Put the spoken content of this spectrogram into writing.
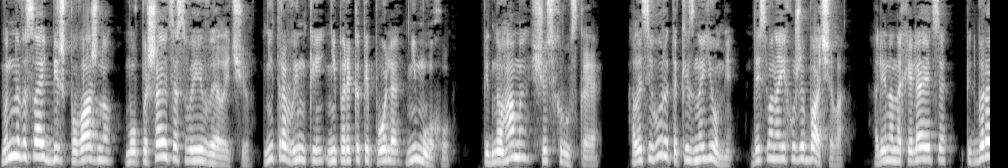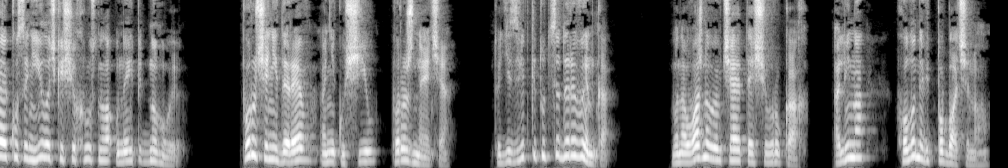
Вони нависають більш поважно, мов пишаються своєю величчю ні травинки, ні перекоти поля, ні моху. Під ногами щось хрускає. Але ці гори таки знайомі, десь вона їх уже бачила. Аліна нахиляється, підбирає кусень гілочки, що хруснула у неї під ногою. Поруч ані дерев, ані кущів, порожнеча. Тоді звідки тут ця деревинка? Вона уважно вивчає те, що в руках. Аліна холоне від побаченого.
